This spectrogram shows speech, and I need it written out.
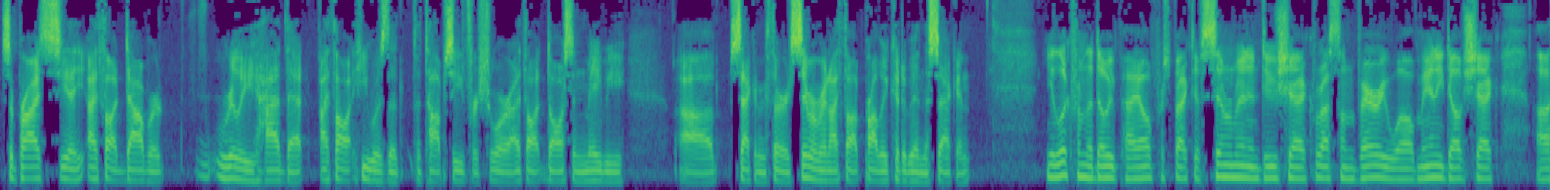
Surprised to see. I thought Daubert really had that. I thought he was the, the top seed for sure. I thought Dawson maybe uh, second or third. Zimmerman, I thought probably could have been the second you look from the WPIAL perspective, Zimmerman and Dushek wrestling very well. Manny Dovshek, uh,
